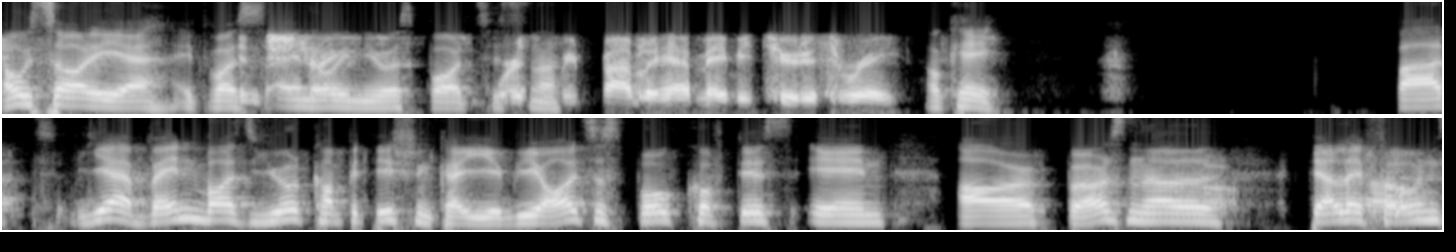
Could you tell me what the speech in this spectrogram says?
Oh, sorry. Yeah, it was, In I know in your sports it's not. We probably have maybe two to three. Okay. But yeah, when was your competition Kai? We also spoke of this in our personal telephone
